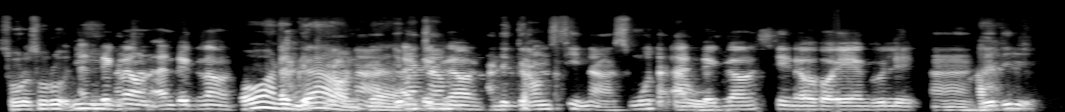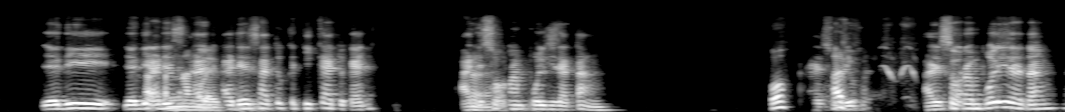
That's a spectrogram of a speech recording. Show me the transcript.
sorok-sorok ni Underground, macam underground, Oh, underground underground. lah. Ya. dia macam Underground. underground scene lah semua tak tahu underground scene of wayang kulit. uh, jadi jadi jadi ada ada satu ketika tu kan ada seorang polis datang Oh, ada, seorang, ada seorang polis datang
